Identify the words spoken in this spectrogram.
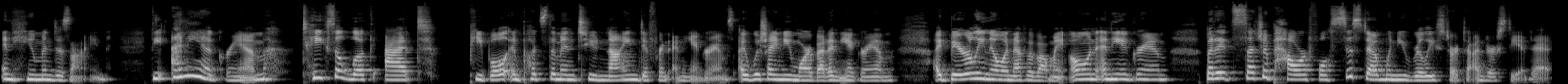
and human design. The Enneagram takes a look at people and puts them into nine different Enneagrams. I wish I knew more about Enneagram. I barely know enough about my own Enneagram, but it's such a powerful system when you really start to understand it.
